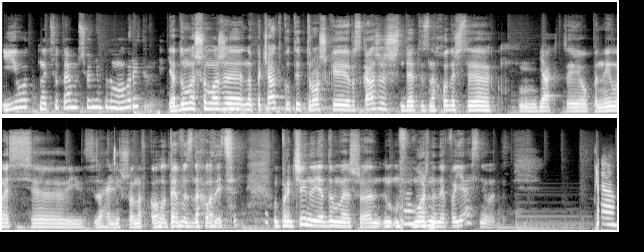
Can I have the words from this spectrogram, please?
І от на цю тему сьогодні будемо говорити. Я думаю, що може на початку ти трошки розкажеш, де ти знаходишся, як ти опинилась, е, і взагалі що навколо тебе знаходиться. Причину, я думаю, що можна не пояснювати. Так,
